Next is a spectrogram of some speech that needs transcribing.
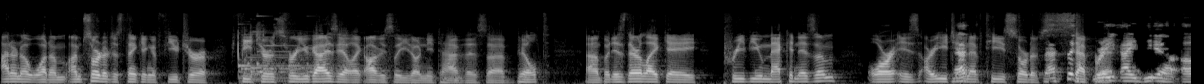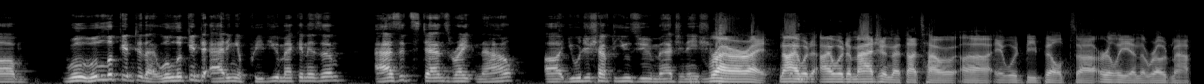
I don't know what I'm I'm sort of just thinking of future features for you guys. Yeah, like obviously you don't need to have this uh, built. Uh, but is there like a preview mechanism or is are each That- NFTs sort of That's a great idea. Um, we'll we'll look into that. We'll look into adding a preview mechanism. As it stands right now, uh, you would just have to use your imagination. Right, right, right. No, I would I would imagine that that's how uh, it would be built uh, early in the roadmap.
